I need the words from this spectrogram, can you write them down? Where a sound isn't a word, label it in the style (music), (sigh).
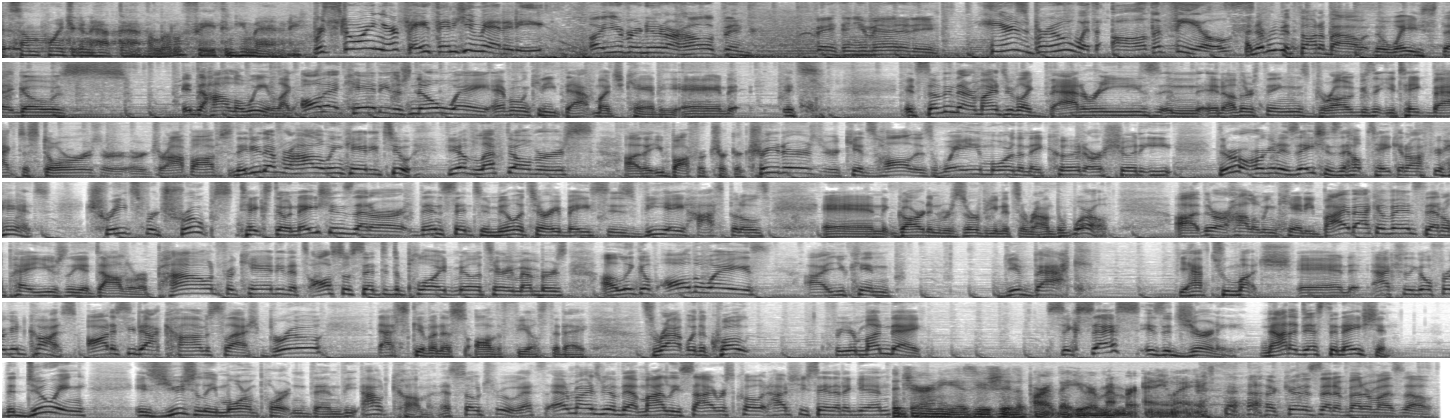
At some point, you're going to have to have a little faith in humanity. Restoring your faith in humanity. Well, you've renewed our hope and faith in humanity. Here's Brew with all the feels. I never even thought about the waste that goes into Halloween. Like all that candy, there's no way everyone can eat that much candy. And it's it's something that reminds me of like batteries and, and other things, drugs that you take back to stores or, or drop offs. They do that for Halloween candy too. If you have leftovers uh, that you bought for trick or treaters, your kid's haul is way more than they could or should eat. There are organizations that help take it off your hands. Treats for Troops takes donations that are then sent to military bases, VA hospitals, and Guard and Reserve units around the world. Uh, there are Halloween candy buyback events that'll pay usually a dollar a pound for candy that's also sent to deployed military members. I'll link up all the ways uh, you can give back if you have too much and actually go for a good cause. Audacy.com slash brew. That's giving us all the feels today. Let's wrap with a quote for your Monday. Success is a journey, not a destination. The doing is usually more important than the outcome. That's so true. That's, that reminds me of that Miley Cyrus quote. How'd she say that again? The journey is usually the part that you remember, anyways. (laughs) I could have said it better myself.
